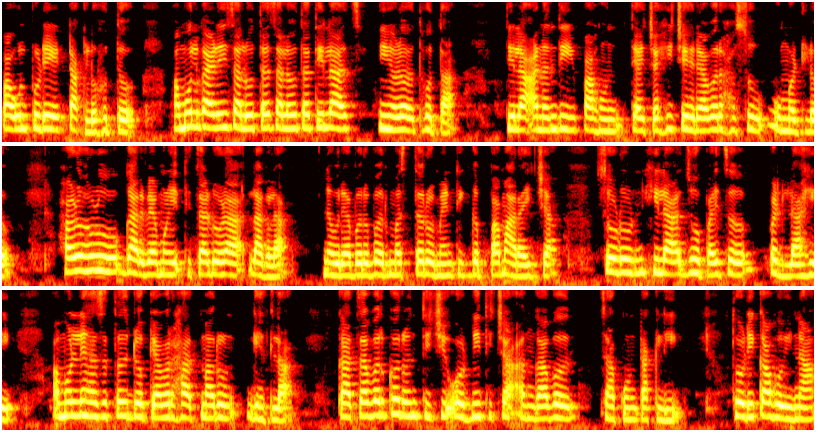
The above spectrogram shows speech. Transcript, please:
पाऊल पुढे टाकलं होतं. अमोल गाडी चालवता चालवता तिलाच निहळत होता. तिला आनंदी पाहून त्याच्याही चेहऱ्यावर हसू उमटलं. हळूहळू गारव्यामुळे तिचा डोळा लागला. नवऱ्याबरोबर मस्त रोमॅन्टिक गप्पा मारायच्या. सोडून हिला झोपायचं पडलं आहे. अमोलने हसतच डोक्यावर हात मारून घेतला. काचावर करून तिची ओढणी तिच्या अंगावर झाकून टाकली. थोडी का होईना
